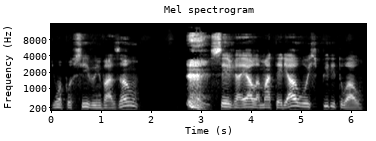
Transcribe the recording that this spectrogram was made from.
de uma possível invasão, seja ela material ou espiritual.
